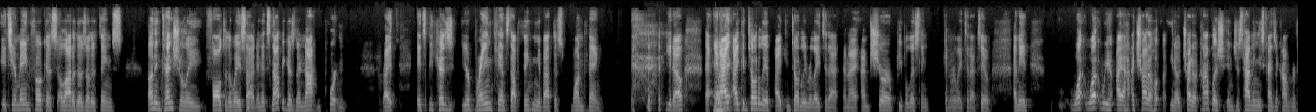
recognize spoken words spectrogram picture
it's your main focus. A lot of those other things unintentionally fall to the wayside, and it's not because they're not important, right? It's because your brain can't stop thinking about this one thing, you know. And Yeah. I, I can totally, I can totally relate to that, and I, I'm sure people listening can relate to that too. I mean, what what we I, I try to you know try to accomplish in just having these kinds of conver-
